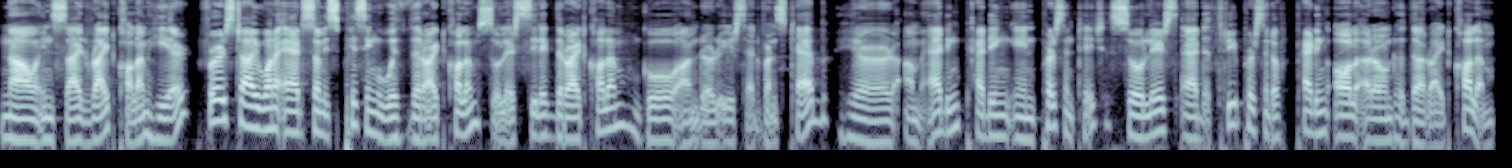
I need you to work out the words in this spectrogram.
now inside right column here first i want to add some spacing with the right column. So let's select the right column go under its advanced tab. Here i'm adding padding in percentage. So let's add three percent of padding all around the right column.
